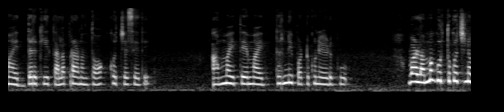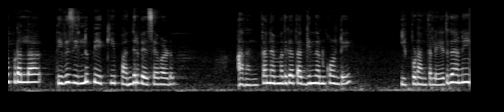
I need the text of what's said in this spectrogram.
మా ఇద్దరికి తల ప్రాణం తోక్కొచ్చేసేది. అమ్మ అయితే మా ఇద్దరిని పట్టుకుని ఏడుపు వాళ్ళమ్మ గుర్తుకొచ్చినప్పుడల్లా దివిజ్ ఇల్లు పీకి పందిరి వేసేవాడు. అదంతా నెమ్మదిగా తగ్గిందనుకోండి. ఇప్పుడు అంత లేదు కానీ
